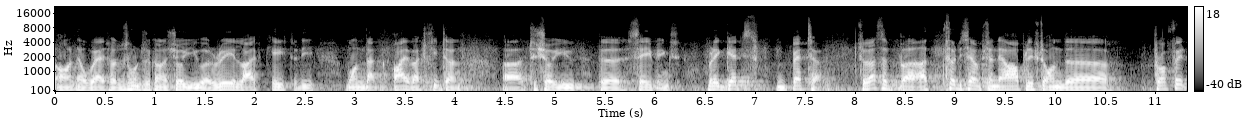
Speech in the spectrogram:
aren't aware. So I just wanted to kind of show you a real life case study, one that I've actually done uh, to show you the savings. But it gets better. So that's a, a 37% uplift on the profit.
